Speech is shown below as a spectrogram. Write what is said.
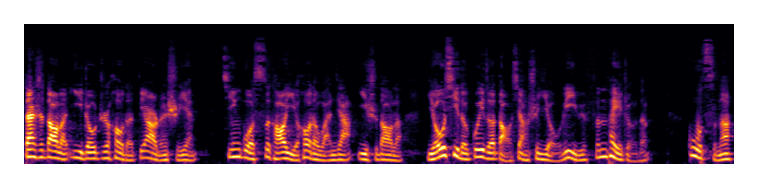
但是到了一周之后的第二轮实验，经过思考以后的玩家意识到了游戏的规则导向是有利于分配者的。故此呢，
